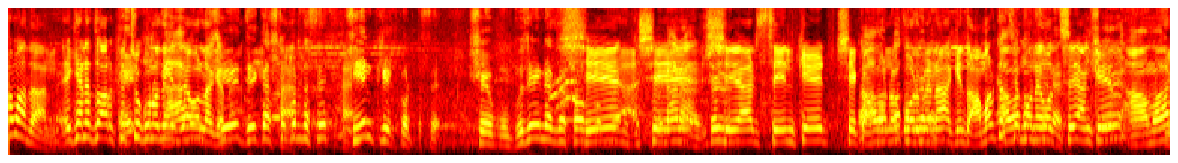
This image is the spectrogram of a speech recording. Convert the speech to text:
সমাধান। এখানে তো আর কিছু কোনো দিকে যাওয়া লাগে সে না। যে কাজটা করতেছে সিএন ক্রিয়েট করতেছে। সে বুঝেই না সে সে আর সেনকেট সে কখনো করবে না কিন্তু আমার কাছে মনে হচ্ছে আঙ্কেল আমার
